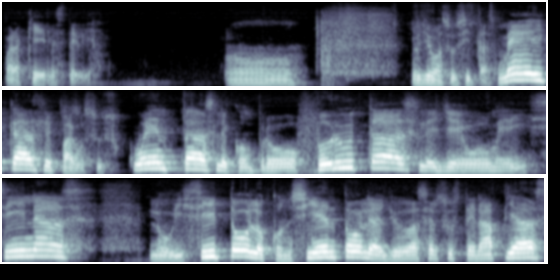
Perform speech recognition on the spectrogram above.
para que él esté bien. Lo llevo a sus citas médicas, le pago sus cuentas, le compro frutas, le llevo medicinas, lo visito, lo consiento, le ayudo a hacer sus terapias,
